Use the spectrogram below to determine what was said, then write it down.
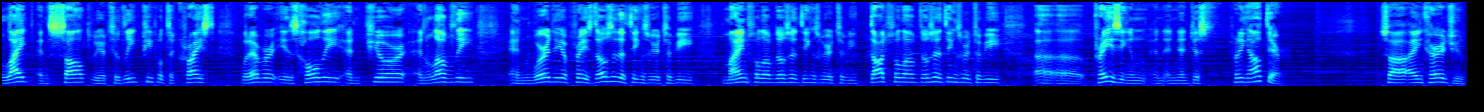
light and salt. We are to lead people to Christ. Whatever is holy and pure and lovely and worthy of praise, those are the things we are to be mindful of. Those are the things we are to be thoughtful of. Those are the things we're to be uh, uh, praising and, and, and just putting out there. So I encourage you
